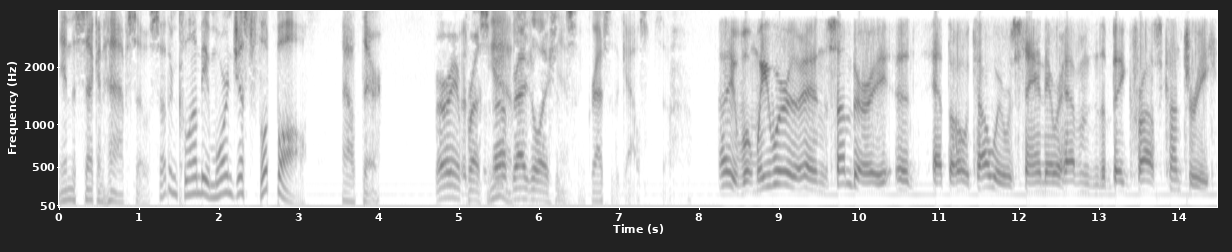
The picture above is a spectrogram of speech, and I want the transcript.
in the second half. So Southern Columbia more than just football out there. Very impressive. Yes. Congratulations. Yes, congrats to the gals. So Hey, when we were in Sunbury uh, at the hotel we were staying, they were having the big cross country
